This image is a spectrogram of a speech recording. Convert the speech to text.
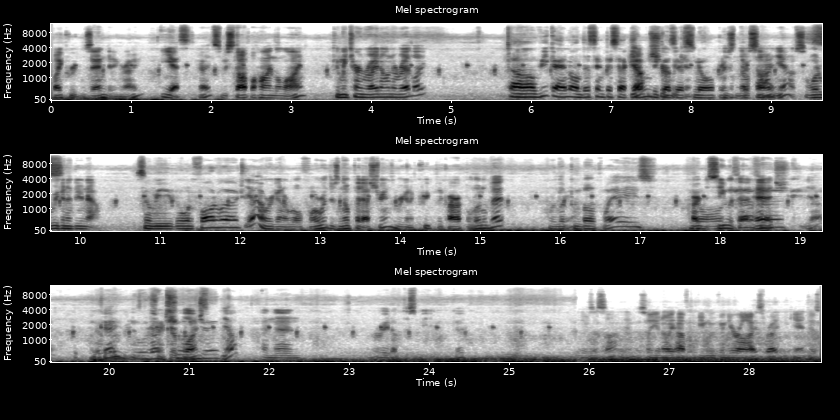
bike route was ending, right? Yes. Right. So we stop behind the line. Can we turn right on a red light? Uh, we can on this intersection because sure we there's can. no There's no sign. Yeah. So what are we gonna do now? So we roll forward. Yeah, we're gonna roll forward. There's no pedestrians. We're gonna creep the car up a little bit. We're looking both ways. Hard to see with that traffic. hedge. Yeah. Okay. Do Just right check our shoulder blinds. check. Yep. And then right up to speed. Good. There's a sign. So you know you have to be moving your eyes, right? You can't just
